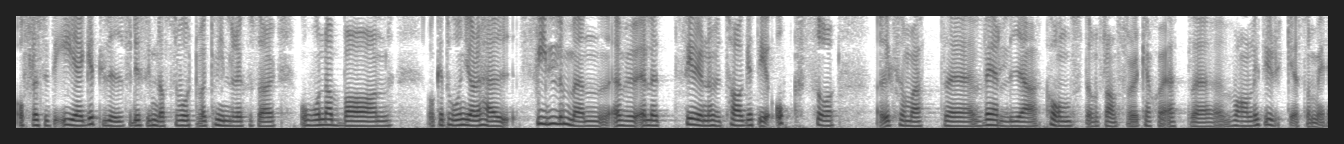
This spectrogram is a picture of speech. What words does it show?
offrar sitt eget liv, för det är så himla svårt att vara kvinnlig regissör, och hon har barn, och att hon gör det här filmen, eller serien överhuvudtaget, är också liksom att eh, välja konsten framför kanske ett eh, vanligt yrke som är,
